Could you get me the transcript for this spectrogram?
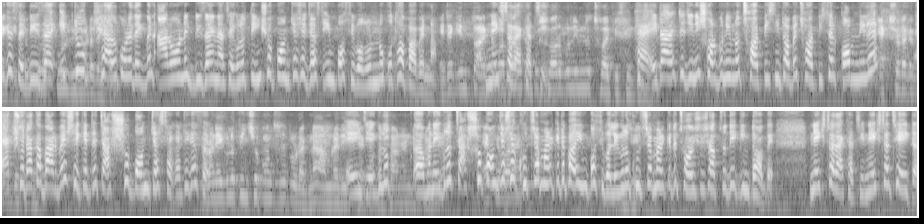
ঠিক আছে? ডিজাইন একটু খেয়াল করে দেখবেন আরও অনেক ডিজাইন আছে এগুলো তিনশো পঞ্চাশে জাস্ট ইম্পসিবল অন্য কোথাও পাবেন না। এটা কিন্তু Next টা আরেকটা কথা আছে, দেখাচ্ছি। সর্বনিম্ন 6 পিস হ্যাঁ এটা আরেকটা জিনিস সর্বনিম্ন ছয় পিস নিতে হবে ছয় পিসের কম নিলে 100 টাকা একশো টাকা বাড়বে সেক্ষেত্রে চারশো পঞ্চাশ টাকা ঠিক আছে? কারণ এগুলো 350 এর প্রোডাক্ট না আমরা এই যে এগুলো মানে এগুলো চারশো পঞ্চাশে খুচরা মার্কেটে পাওয়া ইম্পসিবল এগুলো খুচরা মার্কেটে ছয়শো সাতশো দিয়ে কিনতে হবে। নেক্সটটা দেখাচ্ছি নেক্সট আছে এইটা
